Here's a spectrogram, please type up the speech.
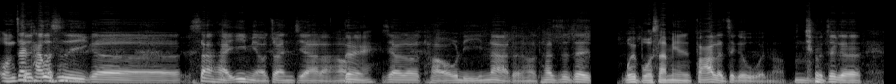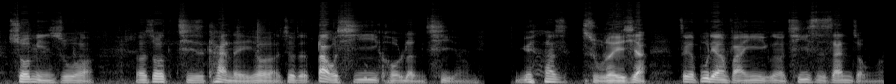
我们在台湾是一个上海疫苗专家了哈，对，叫做陶丽娜的哈，他是在微博上面发了这个文哦，就这个说明书哈，我说其实看了以后就是倒吸一口冷气啊，因为他数了一下，这个不良反应一共有七十三种啊，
